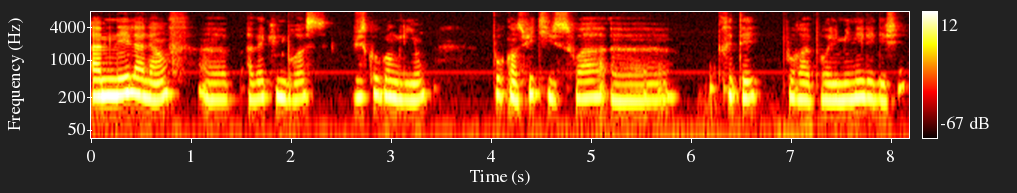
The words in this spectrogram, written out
amener la lymphe euh, avec une brosse jusqu'au ganglion pour qu'ensuite il soit traité pour, pour éliminer les déchets.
